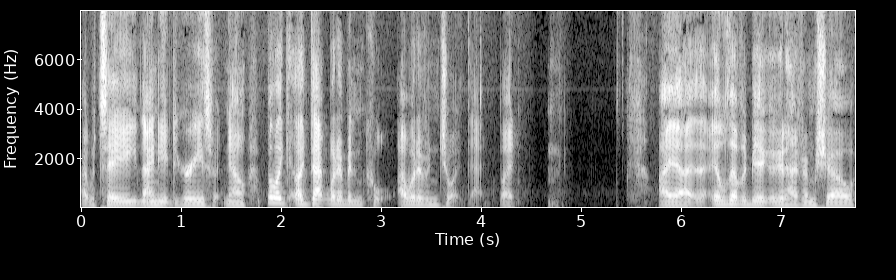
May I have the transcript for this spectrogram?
I would say 98 degrees, but no, but like like that would have been cool. I would have enjoyed that, but I uh, it'll definitely be a good halftime show.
